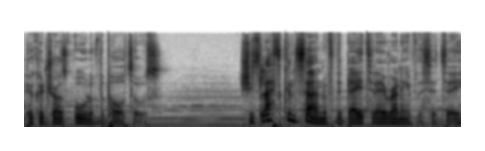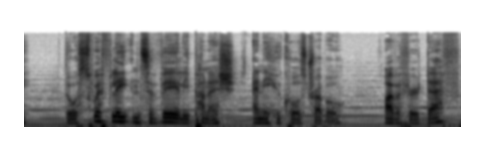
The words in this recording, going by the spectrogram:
who controls all of the portals. She's less concerned with the day to day running of the city, but will swiftly and severely punish any who cause trouble, either through death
